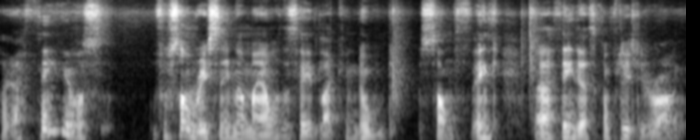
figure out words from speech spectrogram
Like I think it was for some reason in my mind I want to say like nude something, but I think that's completely wrong.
